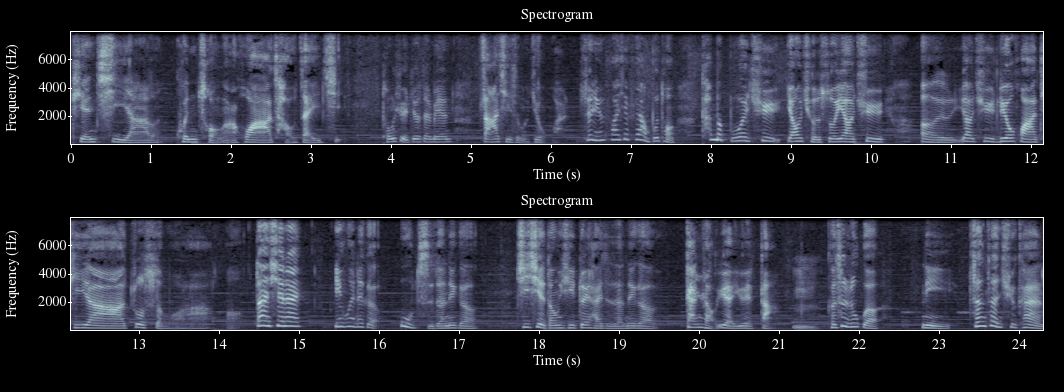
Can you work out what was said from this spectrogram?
天气呀、昆虫啊、花啊、草在一起，同学就在那边扎起什么就玩，所以你会发现非常不同。他们不会去要求说要去，呃，要去溜滑梯啊，做什么啊，哦。但是现在因为那个物质的那个机械东西对孩子的那个干扰越来越大，嗯可是如果你真正去看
